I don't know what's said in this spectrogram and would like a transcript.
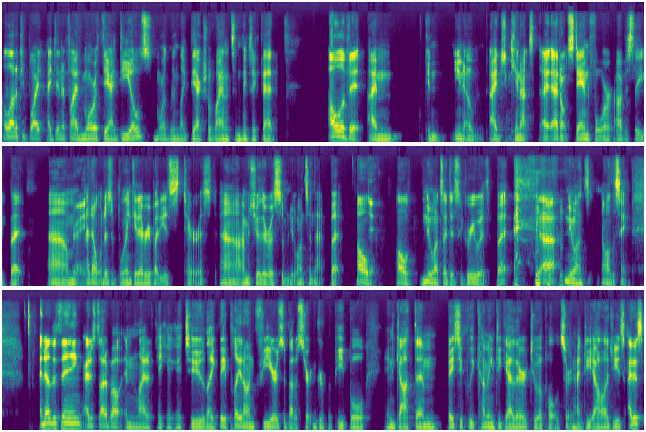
a lot of people I identified more with the ideals more than like the actual violence and things like that. All of it, I'm can you know, I just cannot. I, I don't stand for obviously, but um, Right. I don't want to just blanket everybody as terrorist. Uh, I'm sure there was some nuance in that, but all Yeah. all nuance I disagree with, but uh, nuance all the same. Another thing I just thought about in light of KKK too, like they played on fears about a certain group of people and got them basically coming together to uphold certain ideologies. I just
